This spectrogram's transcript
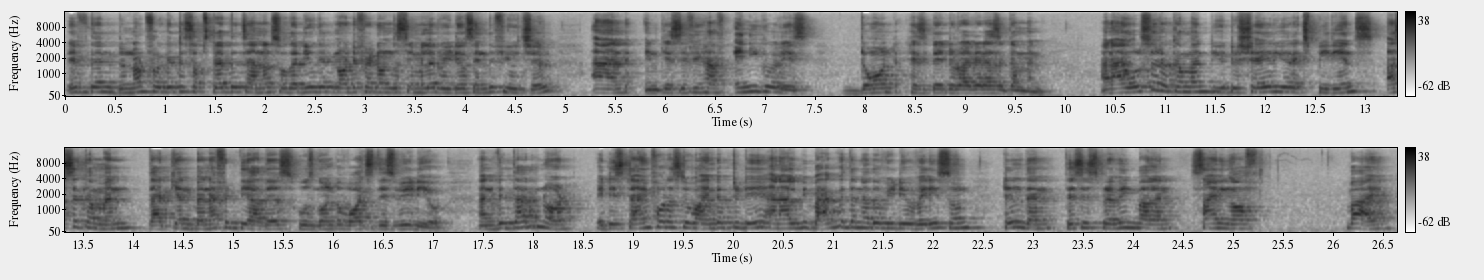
If then do not forget to subscribe the channel so that you get notified on the similar videos in the future and in case if you have any queries don't hesitate to write it as a comment. And I also recommend you to share your experience as a comment that can benefit the others who's going to watch this video. And with that note it is time for us to wind up today and I'll be back with another video very soon. Till then this is Praveen Balan signing off. Bye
